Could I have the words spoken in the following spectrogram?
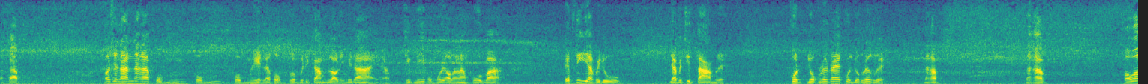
นะครับ เพราะฉะนั้นนะครับ ผมผมผมเห็นแล้วผมทนพฤติกรรมเหล่านี้ไม่ได้นะครับ คลิปนี้ผมก็เลยออกมานั่งพูดว่า FD อย่าไปดู อย่าไปติดตามเลย กดยกเลิกได้กดยกเลิกเลยนะครับนะครับ เพราะว่า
